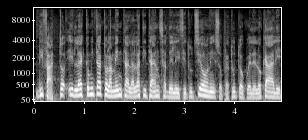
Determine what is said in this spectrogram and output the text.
Di fatto, il Comitato lamenta la latitanza delle istituzioni, soprattutto quelle locali,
